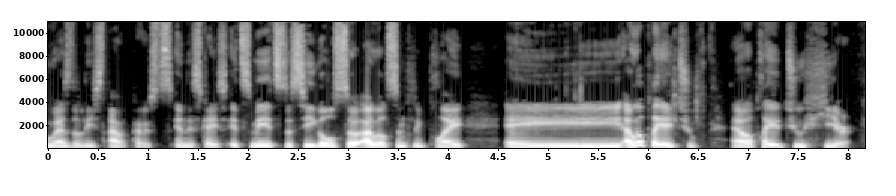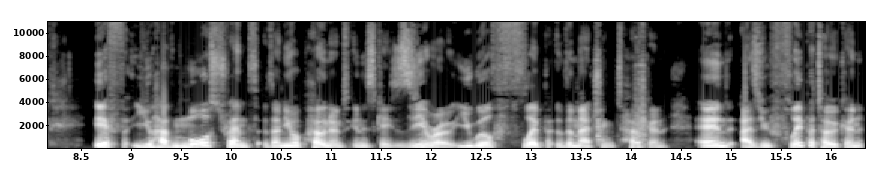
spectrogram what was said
who has the least outposts. In this case, it's me, it's the seagulls, so I will simply play a... I will play a 2. And I will play a 2 here. If you have more strength than your opponent, in this case 0, you will flip the matching token. And as you flip a token,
